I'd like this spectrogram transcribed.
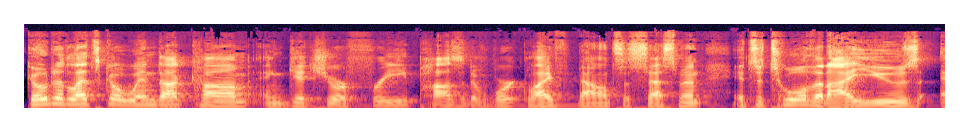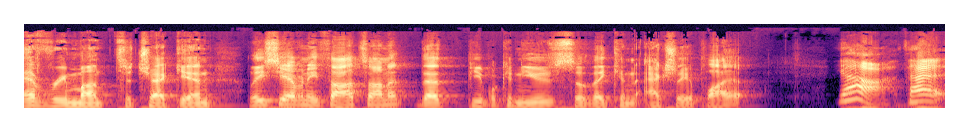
Go to letsgowin.com and get your free positive work life balance assessment. It's a tool that I use every month to check in. Lisa, you have any thoughts on it that people can use so they can actually apply it? Yeah, that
